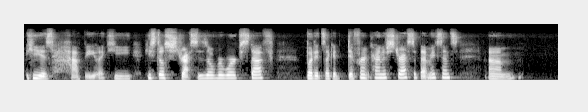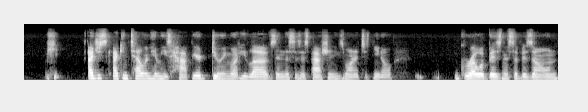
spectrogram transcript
he is happy. Like he he still stresses over work stuff, but it's like a different kind of stress if that makes sense. Um, he I just I can tell in him he's happier doing what he loves and this is his passion. He's wanted to you know grow a business of his own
